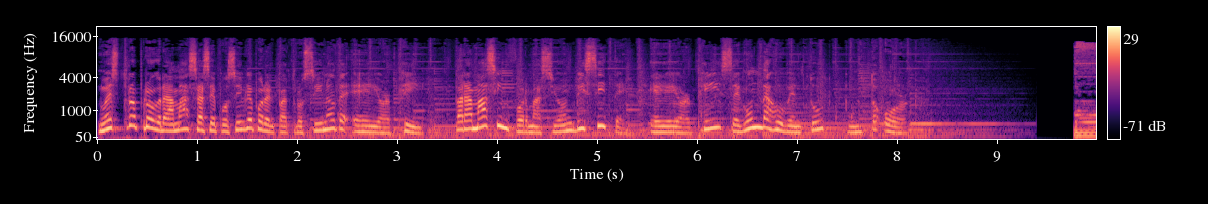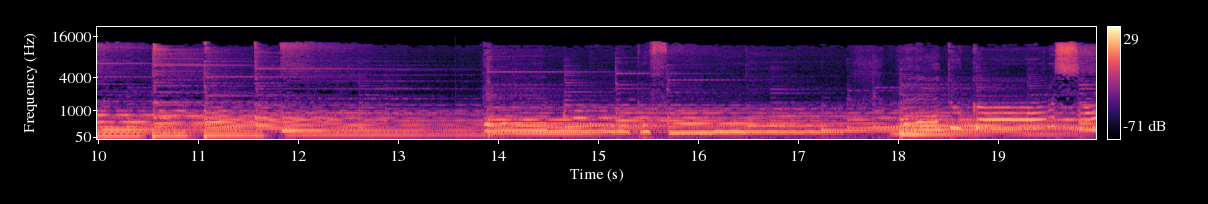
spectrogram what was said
Nuestro programa se hace posible por el patrocinio de AARP. Para más información visite aarpsegundajuventud.org. Profundo de tu corazón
